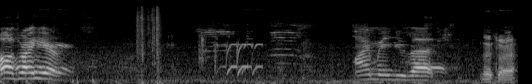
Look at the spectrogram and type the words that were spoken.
Oh, it's right here. I'm gonna do that. That's right.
